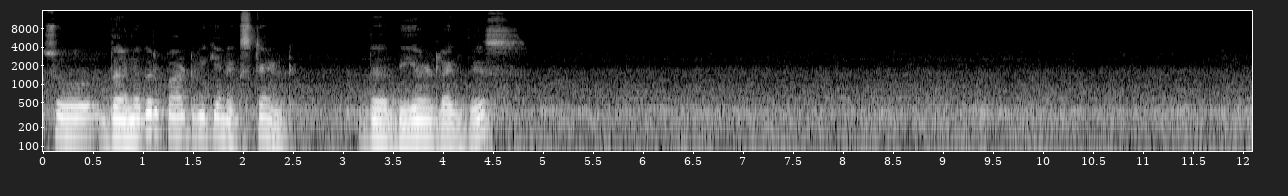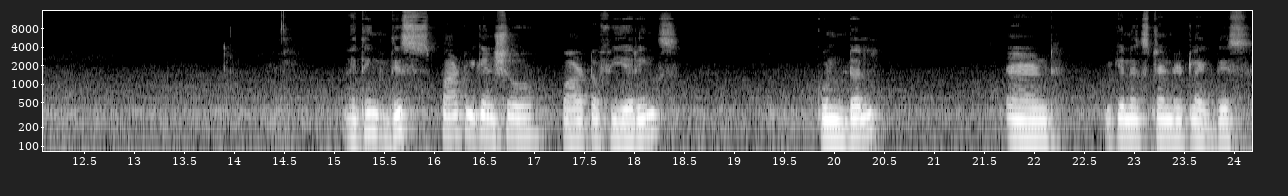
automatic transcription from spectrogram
So the another part we can extend the beard like this. I think this part we can show part of earrings kundal and we can extend it like this.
